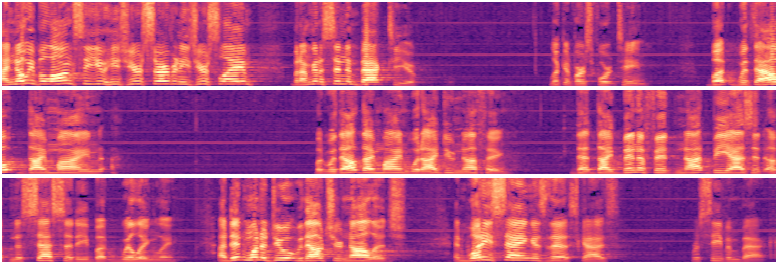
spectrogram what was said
I know he belongs to you. He's your servant, he's your slave, but I'm going to send him back to you. Look at verse 14. But without thy mind, but without thy mind would I do nothing, that thy benefit not be as it of necessity, but willingly. I didn't want to do it without your knowledge. And what he's saying is this, guys receive him back.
